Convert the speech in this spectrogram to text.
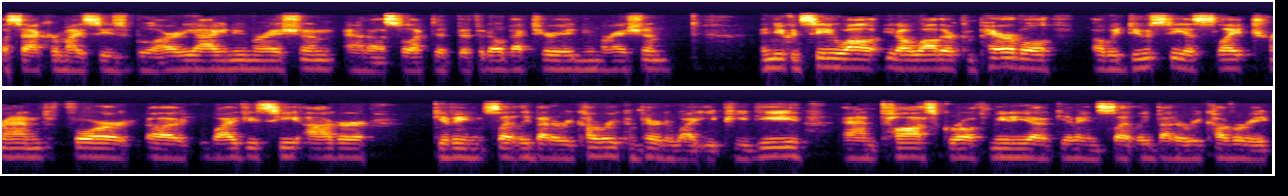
a Saccharomyces boulardii enumeration and a selected bifidobacteria enumeration. And you can see while, you know, while they're comparable, uh, we do see a slight trend for uh, YGC agar giving slightly better recovery compared to YEPD and TOS growth media giving slightly better recovery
